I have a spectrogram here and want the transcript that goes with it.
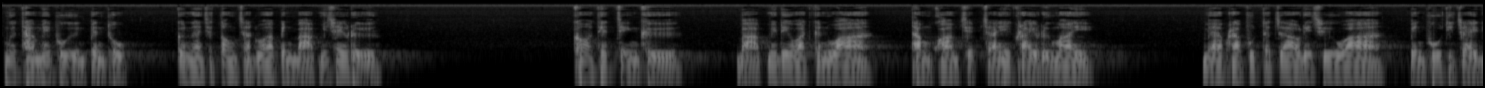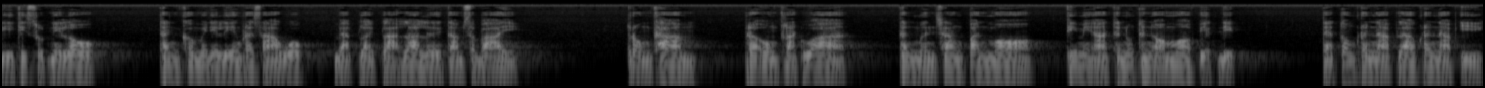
เมื่อทำให้ผู้อื่นเป็นทุกข์ ก็น่าจะต้องจัดว่าเป็นบาปไม่ใช่หรือ ข้อเท็จจริงคือ บาปไม่ได้วัดกันว่าทำความเจ็บใจให้ใครหรือไม่ แม้พระพุทธเจ้าได้ชื่อว่า เป็นผู้ที่ใจดีที่สุดในโลก ท่านก็ไม่ได้เลี้ยงพระสาวกแบบปล่อยปละละเลยตามสบาย ตรงข้าม พระองค์ตรัสว่า ท่านเหมือนช่างปั้นหม้อที่ไม่อาจทนุถนอมหม้อเปียกดิบ แต่ต้องกระนาบแล้วกระนาบอีก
